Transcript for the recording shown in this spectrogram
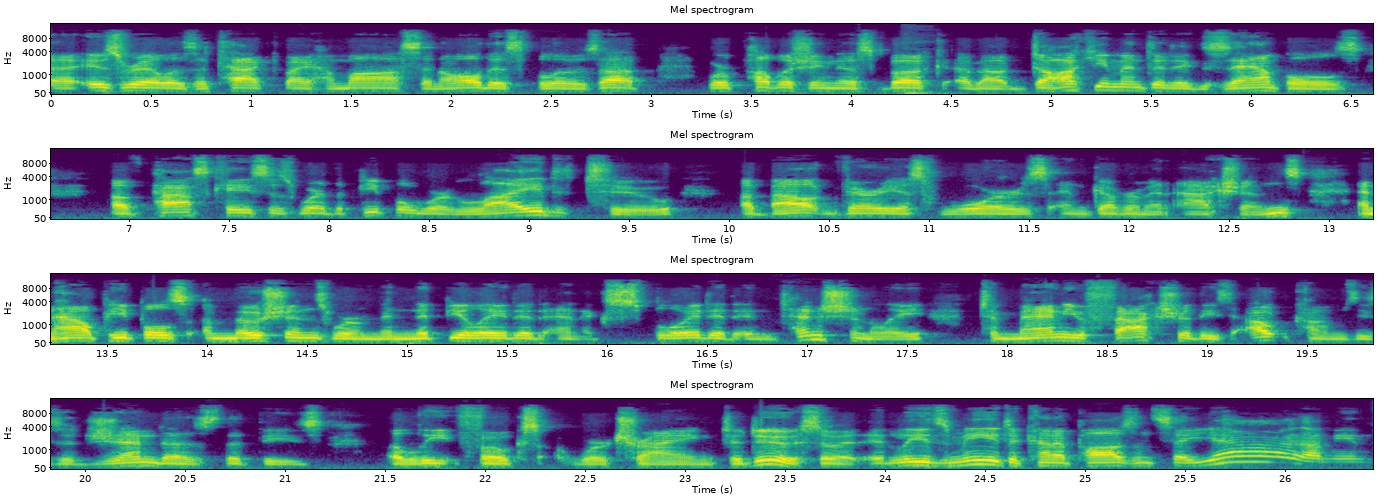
uh, Israel is attacked by Hamas and all this blows up, we're publishing this book about documented examples of past cases where the people were lied to about various wars and government actions and how people's emotions were manipulated and exploited intentionally to manufacture these outcomes, these agendas that these elite folks were trying to do. So it, it leads me to kind of pause and say, yeah, I mean,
